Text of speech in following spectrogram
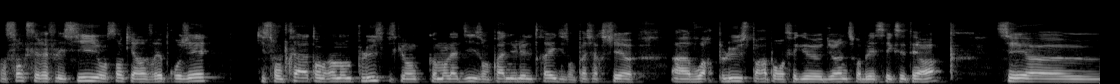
on sent que c'est réfléchi, on sent qu'il y a un vrai projet qui sont prêts à attendre un an de plus, puisque comme on l'a dit, ils n'ont pas annulé le trade, ils n'ont pas cherché euh, à avoir plus par rapport au fait que Durant soit blessé, etc. C'est, euh,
